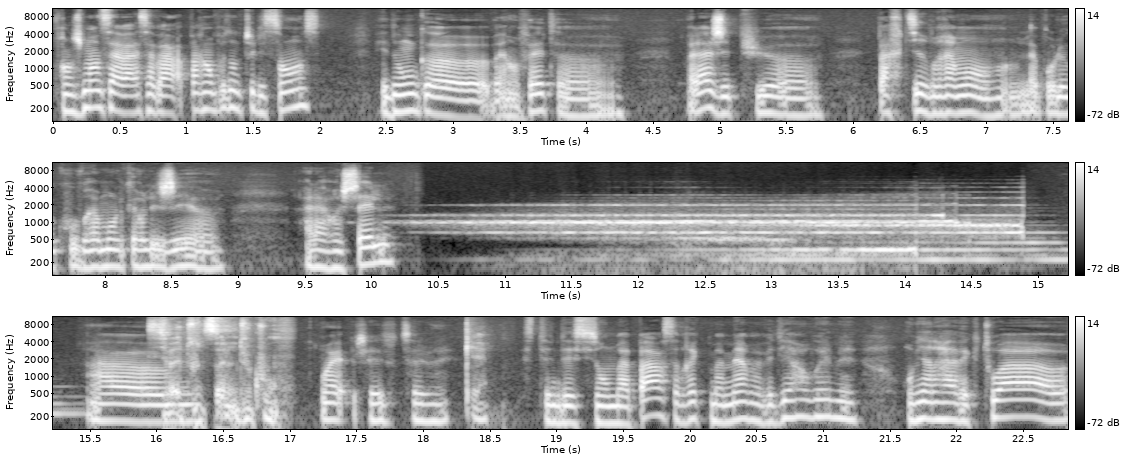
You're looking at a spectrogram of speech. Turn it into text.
franchement, ça, va, ça va, part un peu dans tous les sens. Et donc, ben, en fait, voilà, j'ai pu partir vraiment, là pour le coup, vraiment le cœur léger euh, à La Rochelle. Euh, tu vas toute seule du coup Ouais, j'allais toute seule, ouais. C'était une décision de ma part. C'est vrai que ma mère m'avait dit Ah ouais, mais on viendra avec toi. Euh.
